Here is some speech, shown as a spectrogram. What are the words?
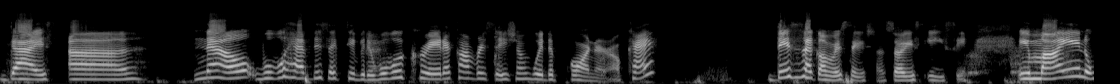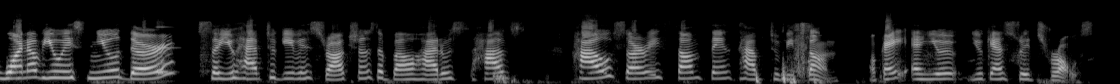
Guys, uh, now we will have this activity. We will create a conversation with the partner, okay? This is a conversation, so it's easy. In mine, one of you is new there, so you have to give instructions about how to how how sorry some things have to be done, okay? And you you can switch roles.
